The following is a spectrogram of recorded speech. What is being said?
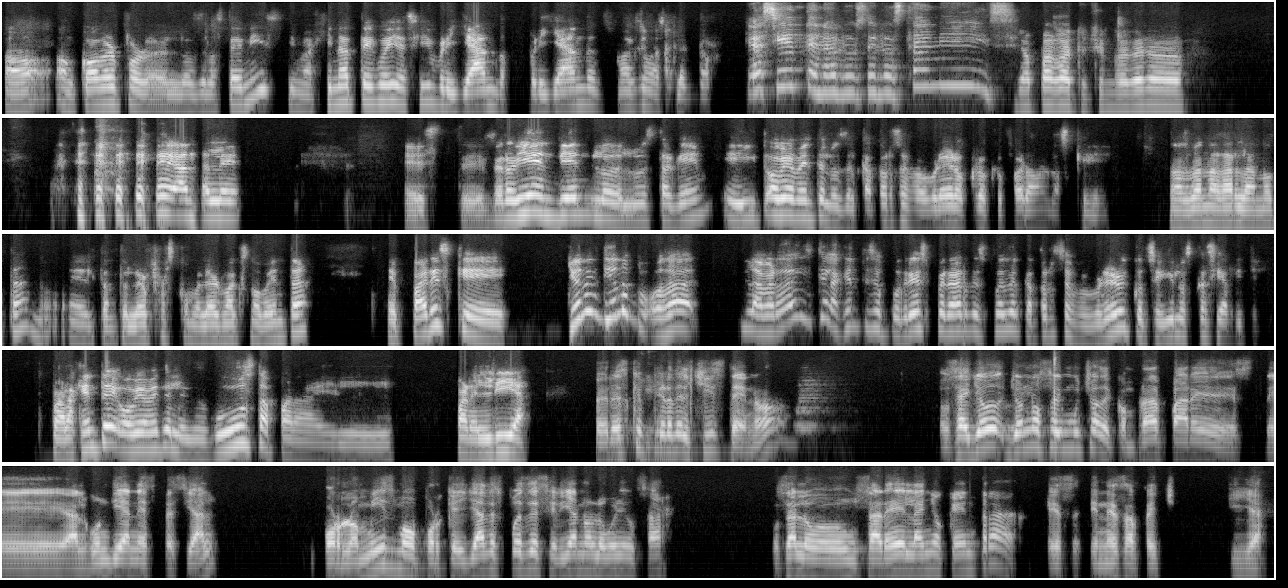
uh, on cover por los de los tenis. Imagínate, güey, así brillando, brillando en su máximo esplendor. ¿Qué sienten a los de los tenis? Ya paga tu chingadera. Ándale. Este, pero bien, bien lo del All-Star Game. Y obviamente los del 14 de febrero creo que fueron los que nos van a dar la nota, ¿no? El, tanto el Air Force como el Air Max 90. Me parece que yo no entiendo, o sea, la verdad es que la gente se podría esperar después del 14 de febrero y conseguirlos casi a retail. Para la gente, obviamente, les gusta para el, para el día. Pero es que pierde el chiste, ¿no? O sea, yo, yo no soy mucho de comprar pares de algún día en especial, por lo mismo, porque ya después de ese día no lo voy a usar. O sea, lo usaré el año que entra, es en esa fecha, y ya.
